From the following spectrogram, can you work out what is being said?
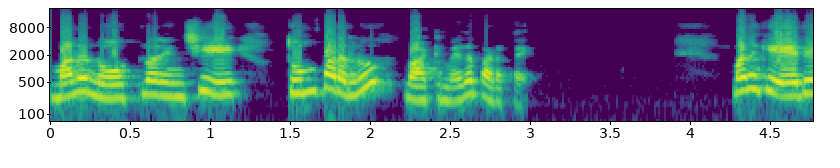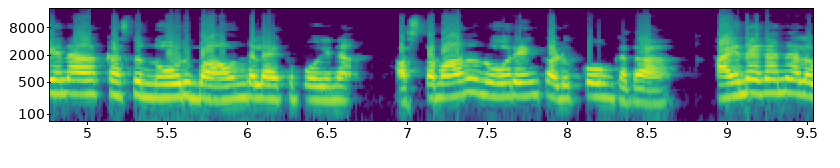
మన నోట్లో నుంచి తుంపరలు వాటి మీద పడతాయి. మనకి ఏదైనా కాస్త నోరు బాగుండలేకపోయినా అస్తమాను నోరేం కడుక్కోం కదా అయినా కానీ అలా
